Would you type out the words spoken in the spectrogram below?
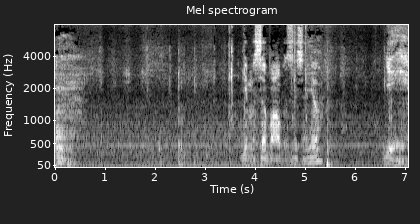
Mm. Get myself out of position here. Yeah.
